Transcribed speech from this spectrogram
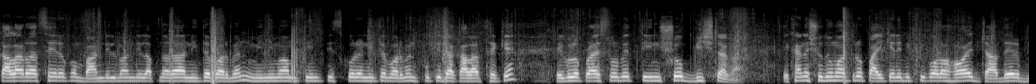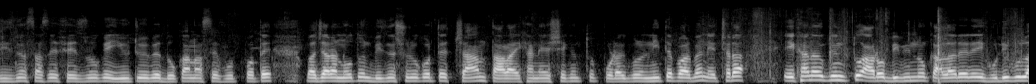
কালার আছে, এরকম বান্ডিল বান্ডিল আপনারা নিতে পারবেন। মিনিমাম তিন পিস করে নিতে পারবেন প্রতিটা কালার থেকে। এগুলো প্রাইস পড়বে তিনশো বিশ টাকা। এখানে শুধুমাত্র পাইকারি বিক্রি করা হয়। যাদের বিজনেস আছে ফেসবুকে ইউটিউবে দোকান আছে ফুটপথে বা যারা নতুন বিজনেস শুরু করতে চান, তারা এখানে এসে কিন্তু প্রোডাক্টগুলো নিতে পারবেন। এছাড়া এখানেও কিন্তু আরও বিভিন্ন কালারের এই হুডিগুলো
